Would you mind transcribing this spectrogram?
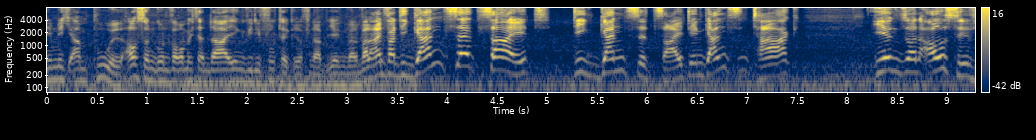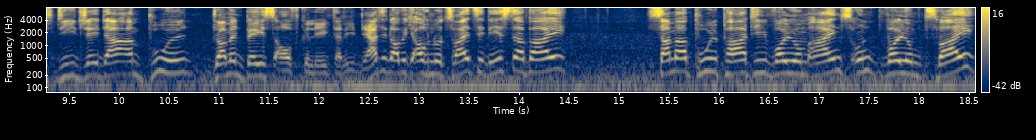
nämlich am Pool. Auch so ein Grund, warum ich dann da irgendwie die Flucht ergriffen habe irgendwann. Weil einfach die ganze Zeit, die ganze Zeit, den ganzen Tag irgend so ein Aushilfs-DJ da am Pool Drum and Bass aufgelegt hat. Der hatte, glaube ich, auch nur zwei CDs dabei. Summer Pool Party Volume 1 und Volume 2.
